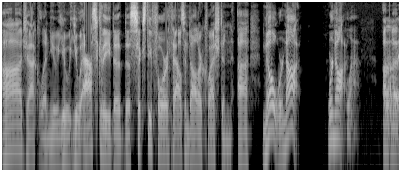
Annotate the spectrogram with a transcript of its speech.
Ah, Jacquelyn, you you you ask the the the sixty four thousand dollar question. Uh, no, we're not. We're not. Wow. Uh,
